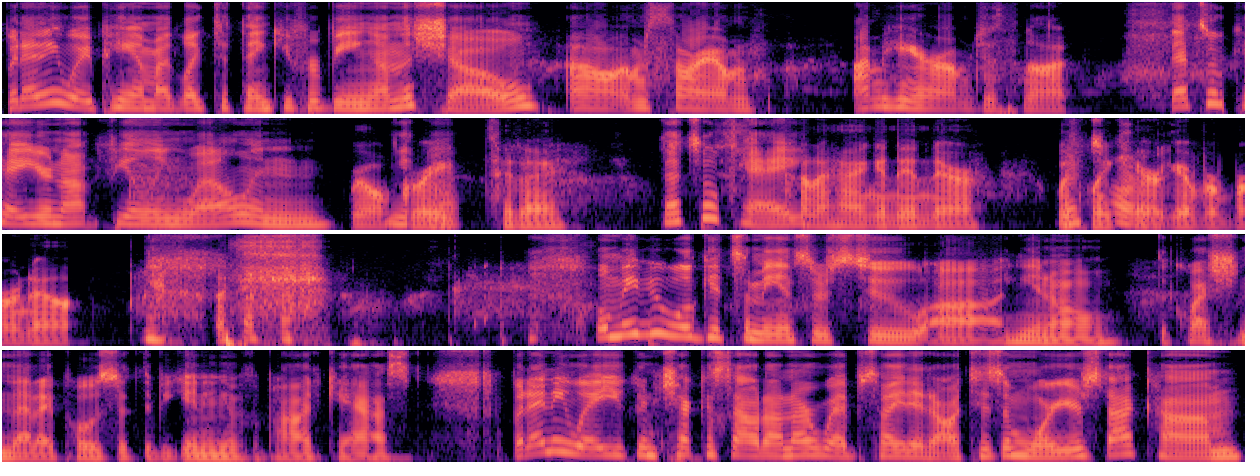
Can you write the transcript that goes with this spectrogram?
but anyway, Pam, I'd like to thank you for being on the show. Oh, I'm sorry. I'm I'm here. I'm just not That's okay. You're not feeling well, and real great know, today. that's okay. Kind of hanging in there with That's my right. caregiver burnout. Well, maybe we'll get some answers to, uh, you know, the question that I posed at the beginning of the podcast. But anyway, you can check us out on our website at autismwarriors.com.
